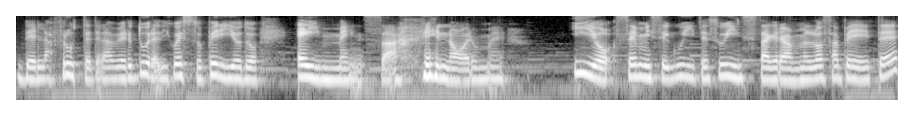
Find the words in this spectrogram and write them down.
della frutta e della verdura di questo periodo è immensa, enorme. Io, se mi seguite su Instagram, lo sapete,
